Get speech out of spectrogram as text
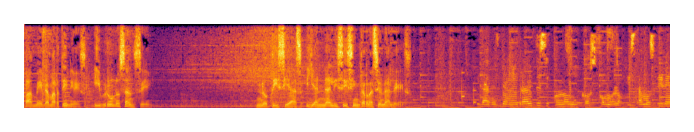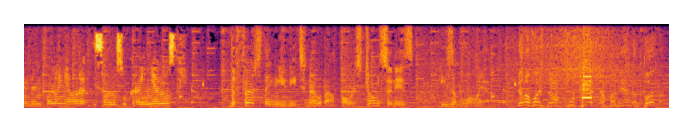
Pamela Martínez y Bruno Sansi. Noticias y análisis internacionales. de migrantes económicos como lo que estamos viviendo en Polonia ahora, que son los ucranianos. The first thing you need to know about Boris Johnson is he's a liar. Eu não vou esperar fuder minha família toda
